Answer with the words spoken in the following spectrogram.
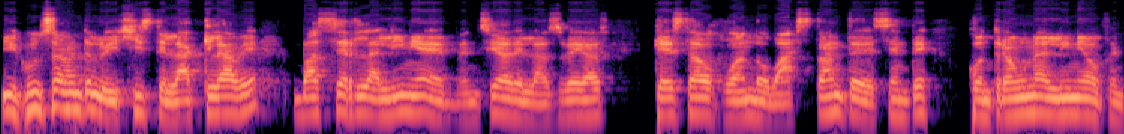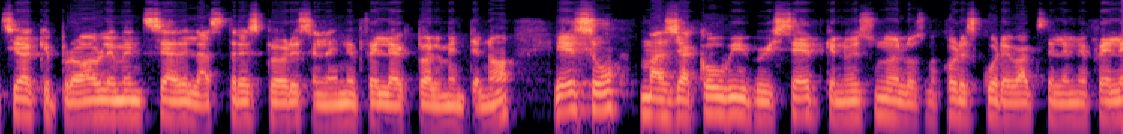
Y justamente lo dijiste, la clave va a ser la línea defensiva de Las Vegas, que ha estado jugando bastante decente contra una línea ofensiva que probablemente sea de las tres peores en la NFL actualmente, ¿no? Eso, más Jacoby Brissett, que no es uno de los mejores quarterbacks de la NFL,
